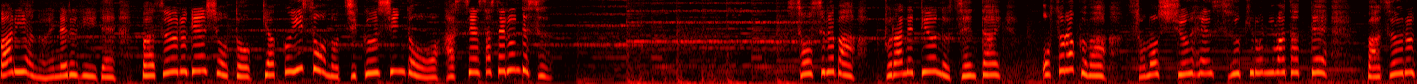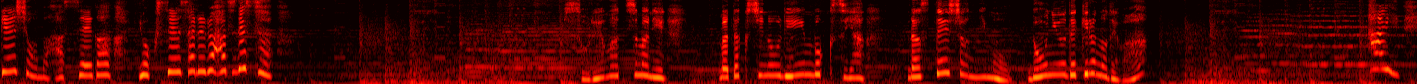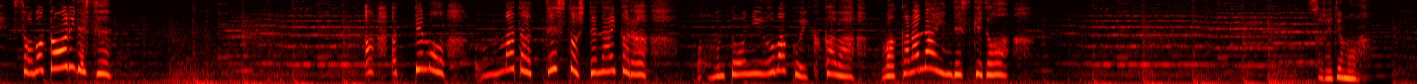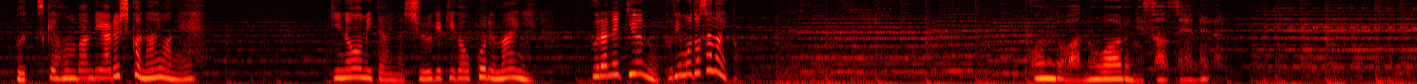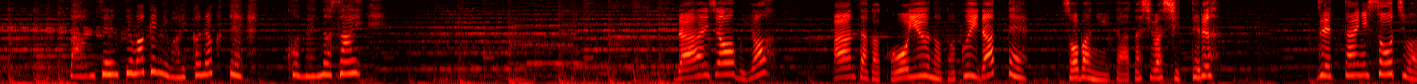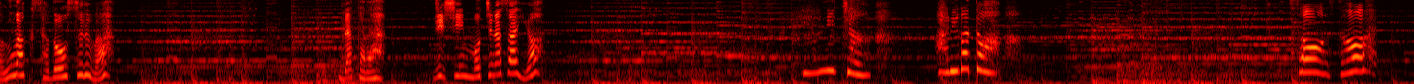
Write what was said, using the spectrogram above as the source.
バリアのエネルギーでバズール現象と逆位相の時空振動を発生させるんです。そうすればプラネティウム全体おそらくはその周辺数キロにわたってバズール現象の発生が抑制されるはずです。それはつまり私のリーンボックスやラステーションにも導入できるのでは？はいその通りですまだテストしてないから本当にうまくいくかはわからないんですけど。それでもぶっつけ本番でやるしかないわね。昨日みたいな襲撃が起こる前にプラネティウムを取り戻さないと。今度はノワールに賛成ね。万全ってわけにはいかなくてごめんなさい大丈夫よ。あんたがこういうの得意だってそばにいた私は知ってる。絶対に装置はうまく作動するわ。だから自信持ちなさいよ。ユニちゃんありがとう。そうそう。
